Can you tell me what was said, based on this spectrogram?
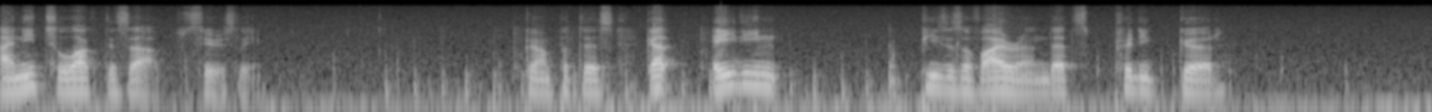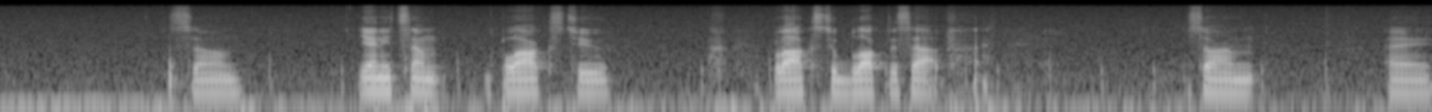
I need to lock this up, seriously gonna put this. Got 18 pieces of iron. That's pretty good. So yeah I need some blocks to blocks to block this up. So I'm uh,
